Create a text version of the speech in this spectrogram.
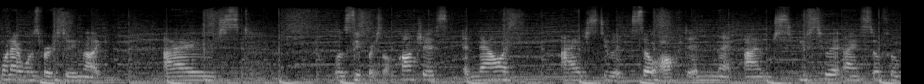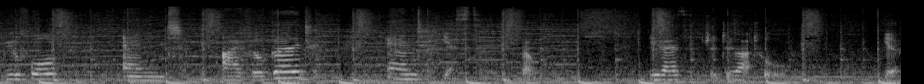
when I was first doing that like I just was super self-conscious and now I, I just do it so often that I'm just used to it and I still feel beautiful and I feel good and yes so you guys should do that too yeah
